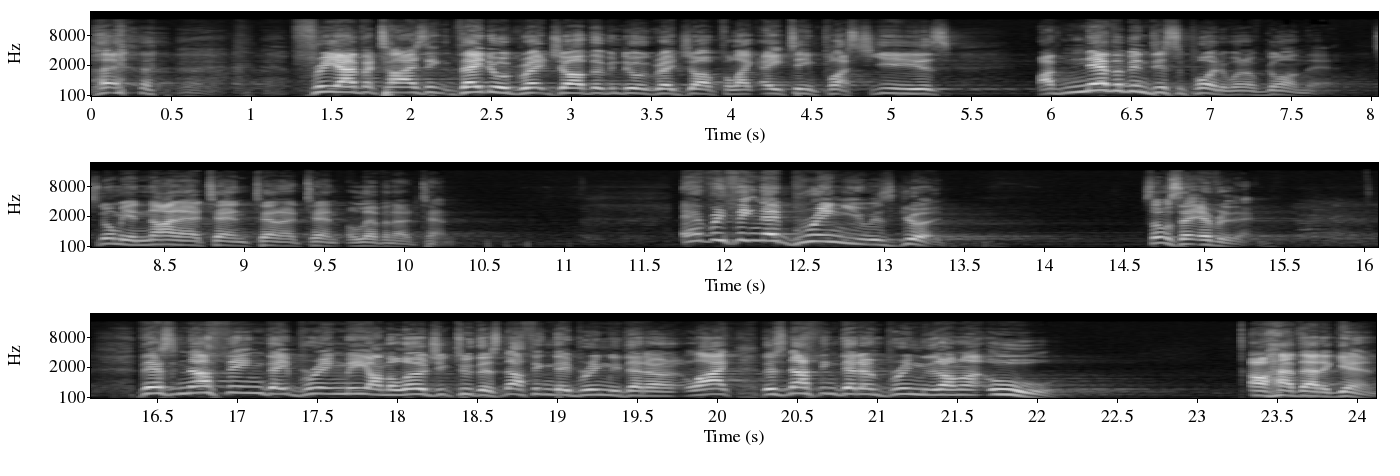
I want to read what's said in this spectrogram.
free advertising. They do a great job. They've been doing a great job for like 18 plus years. I've never been disappointed when I've gone there. It's normally a 9 out of 10, 10 out of 10, 11 out of 10. Everything they bring you is good. Someone say everything. There's nothing they bring me I'm allergic to. There's nothing they bring me that I don't like. There's nothing they don't bring me that I'm like, ooh, I'll have that again.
